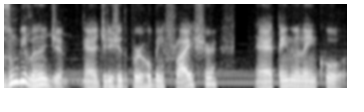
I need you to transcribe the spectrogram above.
Zumbilândia, é, dirigido por Ruben Fleischer. É, tem no elenco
